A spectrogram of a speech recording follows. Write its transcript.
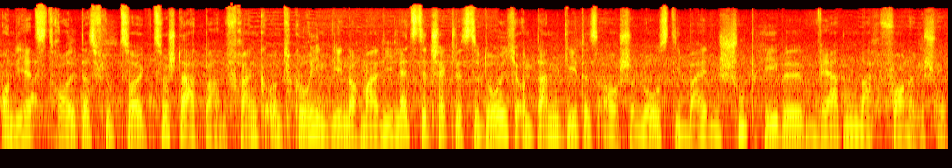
Und jetzt rollt das Flugzeug zur Startbahn. Frank und Corinne gehen nochmal die letzte Checkliste durch und dann geht es auch schon los. Die beiden Schubhebel werden nach vorne geschoben.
